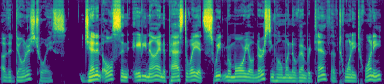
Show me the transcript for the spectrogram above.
of the donor's choice. Janet Olson, 89, passed away at Sweet Memorial Nursing Home on November 10th of 2020.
